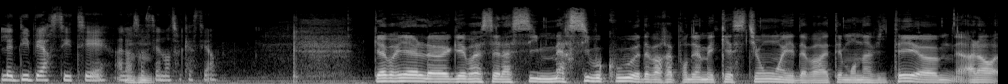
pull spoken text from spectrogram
la diversité? Alors, ça, mhm. c'est une autre question. Gabriel euh, Gebreselassie, merci beaucoup euh, d'avoir répondu à mes questions et d'avoir été mon invité. Euh, alors,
